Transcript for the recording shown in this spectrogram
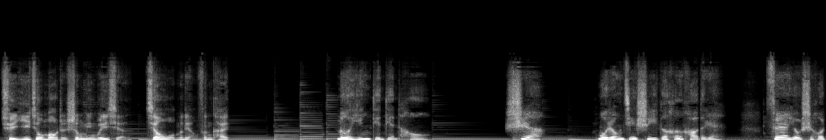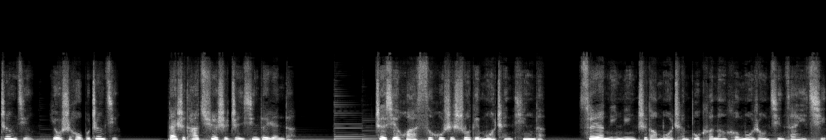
却依旧冒着生命危险将我们俩分开。洛英点点头：“是啊，慕容锦是一个很好的人，虽然有时候正经，有时候不正经，但是他却是真心对人的。”这些话似乎是说给莫尘听的。虽然明明知道莫尘不可能和慕容锦在一起，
